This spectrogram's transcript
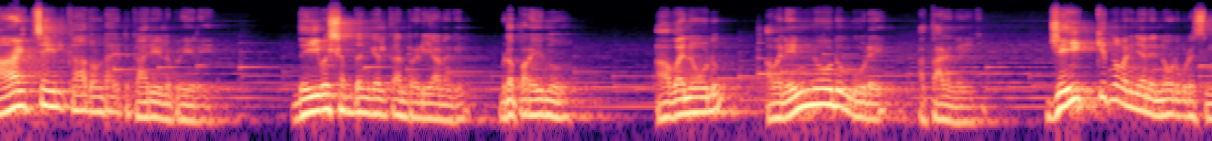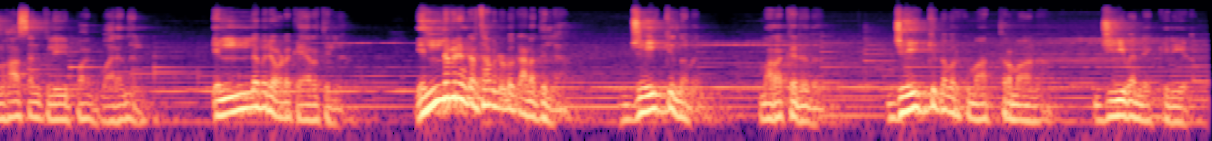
കാഴ്ചയിൽ കാതുണ്ടായിട്ട് കാര്യമില്ല പ്രിയരെ. ദൈവശബ്ദം കേൾക്കാൻ റെഡിയാണെങ്കിൽ ഇവിടെ പറയുന്നു അവനോടും അവൻ എന്നോടും കൂടെ അത്താഴം കഴിക്കും. ജയിക്കുന്നവന് ഞാൻ എന്നോട് കൂടെ സിംഹാസനത്തിൽ ഇരിപ്പാൻ വരം എല്ലാവരും അവിടെ കയറത്തില്ല. എല്ലാവരും കർത്താവിനോട് കാണത്തില്ല. ജയിക്കുന്നവൻ മറക്കരുത്. ജയിക്കുന്നവർക്ക് മാത്രമാണ് ജീവന്റെ കിരീടം.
